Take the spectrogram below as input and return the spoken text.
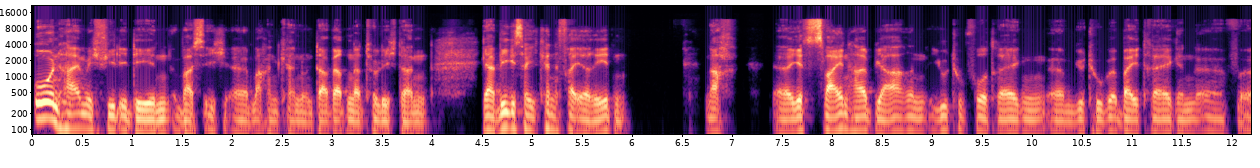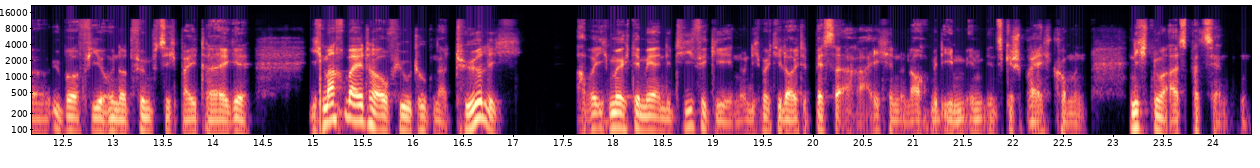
unheimlich viele Ideen, was ich äh, machen kann. Und da werden natürlich dann, ja, wie gesagt, ich kann freier reden. Nach äh, jetzt zweieinhalb Jahren YouTube-Vorträgen, äh, YouTube-Beiträgen, äh, äh, über 450 Beiträge. Ich mache weiter auf YouTube natürlich, aber ich möchte mehr in die Tiefe gehen und ich möchte die Leute besser erreichen und auch mit ihm in, ins Gespräch kommen, nicht nur als Patienten.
